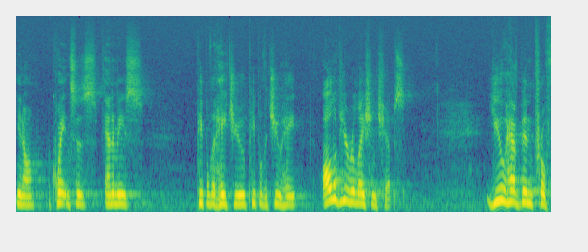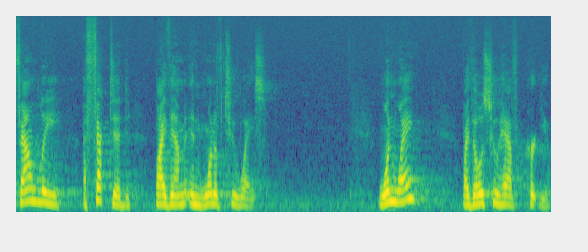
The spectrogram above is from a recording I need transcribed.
you know, acquaintances, enemies, people that hate you, people that you hate, all of your relationships, you have been profoundly affected by them in one of two ways. One way, by those who have hurt you.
